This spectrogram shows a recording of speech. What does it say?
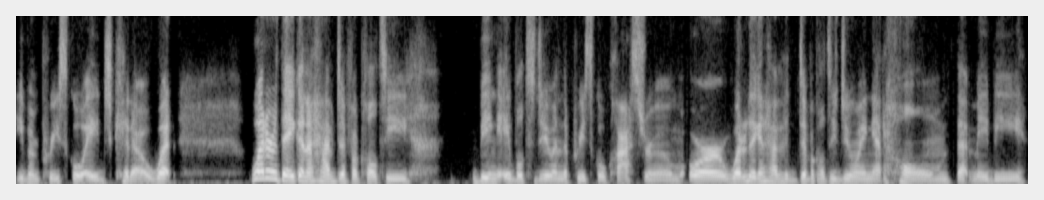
even preschool age kiddo. What what are they going to have difficulty being able to do in the preschool classroom or what are they going to have difficulty doing at home that maybe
